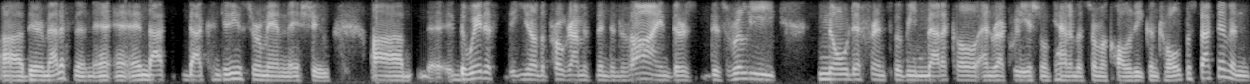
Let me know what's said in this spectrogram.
uh, their medicine, and, and, that that continues to remain an issue. Um, the way this you know the program has been designed, there's there's really no difference between medical and recreational cannabis from a quality control perspective, and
